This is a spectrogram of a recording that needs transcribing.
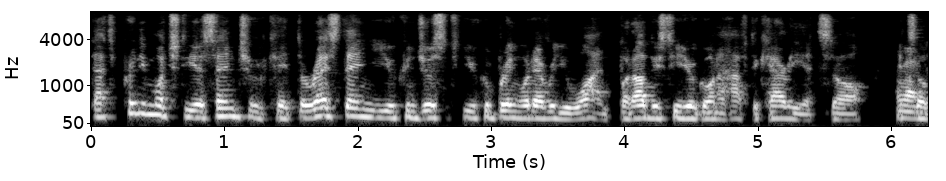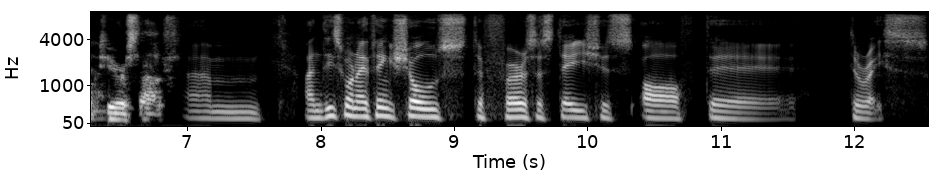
that's pretty much the essential kit. The rest, then you can just you can bring whatever you want, but obviously you're going to have to carry it. So it's right. up to yourself. Um, and this one I think shows the first stages of the the race.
